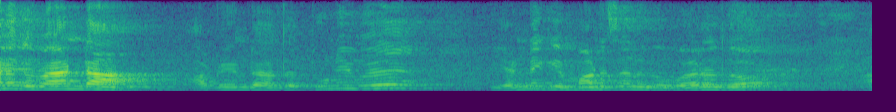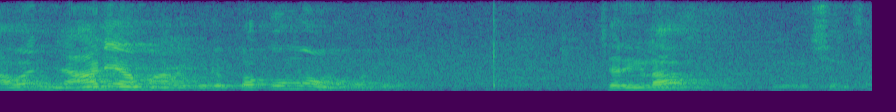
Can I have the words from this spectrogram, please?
எனக்கு வேண்டாம் அப்படின்ற அந்த துணிவு என்னைக்கு மனுஷனுக்கு வருதோ அவன் ஞானியாக மாறக்கூடிய பக்குவமும் அவனுக்கு வந்துடும் சரிங்களா? ஒரு விஷயம் சார்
